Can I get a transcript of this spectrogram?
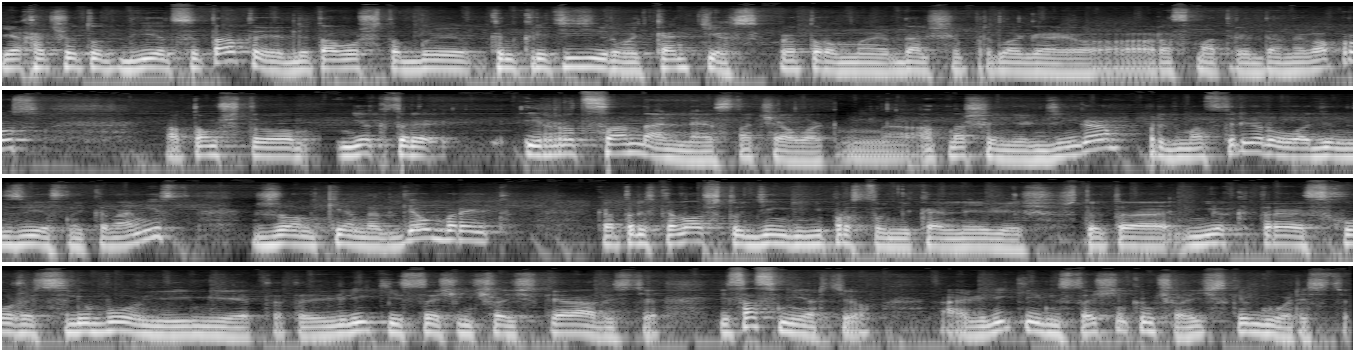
Я хочу тут две цитаты для того, чтобы конкретизировать контекст, в котором мы дальше предлагаю э, рассматривать данный вопрос, о том, что некоторое иррациональное сначала отношение к деньгам продемонстрировал один известный экономист Джон Кеннет Гелбрейт, который сказал, что деньги не просто уникальная вещь, что это некоторая схожесть с любовью имеет, это великий источник человеческой радости, и со смертью, а великим источником человеческой горести.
